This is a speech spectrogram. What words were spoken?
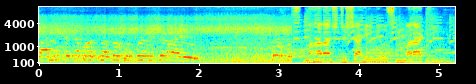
तालुक्याच्या प्रश्नाचा सुद्धा विचार आहे. महाराष्ट्र शाही न्यूज मराठी.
